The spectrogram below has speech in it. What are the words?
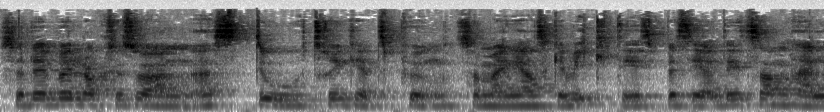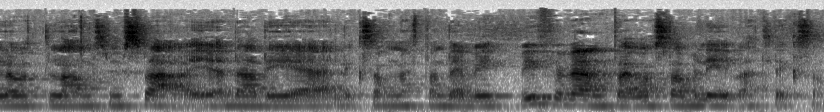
Så det är väl också så en, en, stor trygghetspunkt som är ganska viktig, speciellt i ett samhälle och ett land som Sverige där det är liksom nästan det vi, vi förväntar oss av livet. Liksom.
